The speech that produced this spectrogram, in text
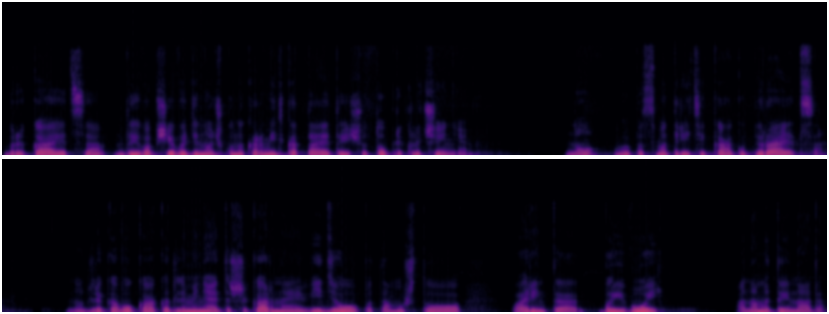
брыкается, да и вообще в одиночку накормить кота – это еще то приключение. Но вы посмотрите, как упирается. Ну, для кого как, а для меня это шикарное видео, потому что парень-то боевой, а нам это и надо.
